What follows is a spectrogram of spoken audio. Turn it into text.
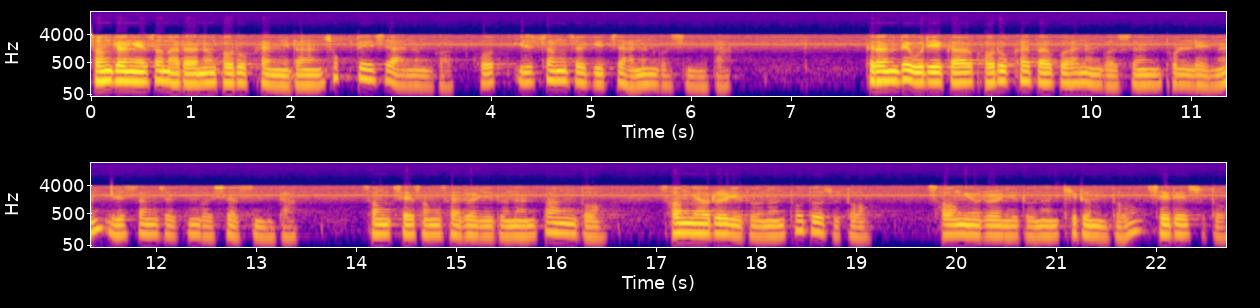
성경에서 말하는 거룩함이란 속되지 않은 것, 곧 일상적이지 않은 것입니다. 그런데 우리가 거룩하다고 하는 것은 본래는 일상적인 것이었습니다. 성체 성사를 이루는 빵도, 성혈을 이루는 포도주도, 성유를 이루는 기름도, 세례수도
